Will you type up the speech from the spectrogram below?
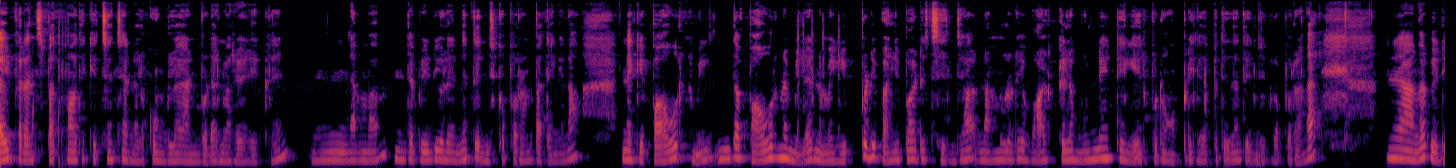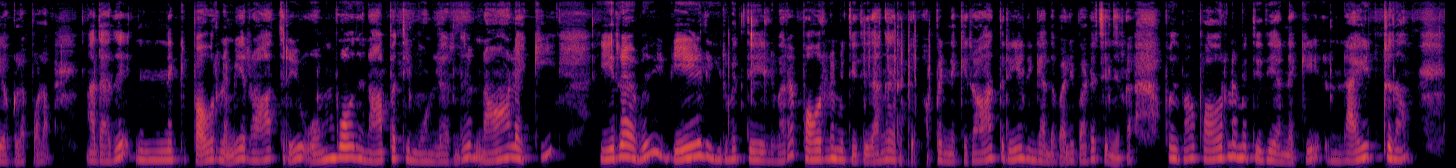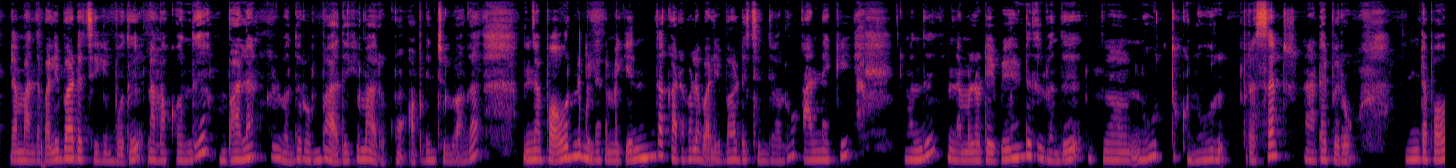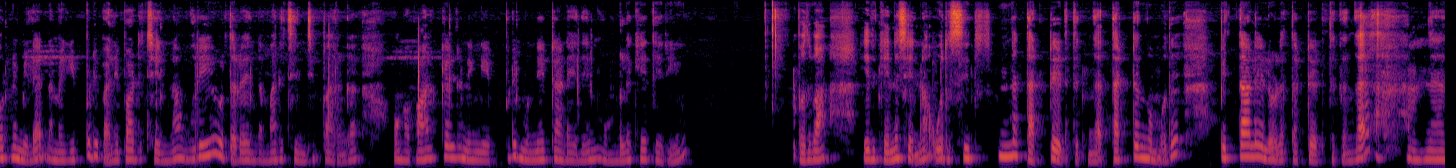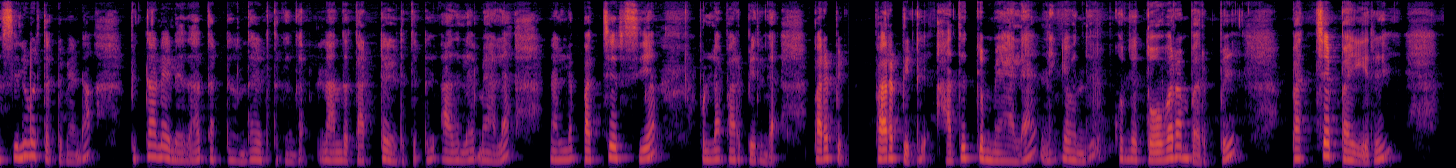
Hi friends Padmavathi kitchen சேனலுக்கு உங்களை அன்புடன் வரவேற்கிறேன். நம்ம இந்த வீடியோவில் என்ன தெரிஞ்சுக்க போகிறோம்னு பார்த்தீங்கன்னா இன்றைக்கி பௌர்ணமி. இந்த பௌர்ணமியில் நம்ம எப்படி வழிபாடு செஞ்சால் நம்மளுடைய வாழ்க்கையில் முன்னேற்றம் ஏற்படும் அப்படிங்கிறத பற்றி தான் தெரிஞ்சுக்க போகிறாங்க நாங்கள் வீடியோக்குள்ளே போகலாம் அதாவது இன்றைக்கி பௌர்ணமி ராத்திரி ஒம்பது நாற்பத்தி மூணுலேருந்து நாளைக்கு இரவு ஏழு இருபத்தேழு வரை பௌர்ணமி திதி தாங்க இருக்குது அப்போ இன்றைக்கி ராத்திரியே நீங்கள் அந்த வழிபாடை செஞ்சுருங்க. பொதுவாக பௌர்ணமி திதி அன்னைக்கு நைட்டு தான் நம்ம அந்த வழிபாடை செய்யும்போது நமக்கு வந்து பலன்கள் வந்து ரொம்ப அதிகமாக இருக்கும் அப்படின்னு சொல்லுவாங்க. இந்த பௌர்ணமியில் நம்ம எந்த கடவுளை வழிபாடு செஞ்சாலும் அன்னைக்கு வந்து நம்மளுடைய வேண்டுதல் வந்து நூற்றுக்கு நூறு பர்சன்ட் நடைபெறும். இந்த பௌர்ணமியில் நம்ம எப்படி வழிபாடு செய்யணும்னா ஒரே ஒரு தடவை இந்த மாதிரி செஞ்சு பாருங்கள் உங்கள் வாழ்க்கையில் நீங்கள் எப்படி முன்னேற்றம் அடையுதுன்னு உங்களுக்கே தெரியும். பொதுவாக இதுக்கு என்ன செய்யணும் ஒரு சின்ன தட்டு எடுத்துக்கோங்க. தட்டுங்கும் போது பித்தாளையில் உள்ள தட்டு எடுத்துக்கோங்க. சிலுவர் தட்டு வேண்டாம். பித்தாளையில் ஏதாவது தட்டு இருந்தால் எடுத்துக்கோங்க. நான் அந்த தட்டை எடுத்துகிட்டு அதில் மேலே நல்ல பச்சரிசியை ஃபுல்லாக பரப்பிடுங்க. பரப்பி பரப்பிட்டு அதுக்கு மேலே நீங்கள் வந்து கொஞ்சம் துவரம் பருப்பு பச்சை பயிறு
